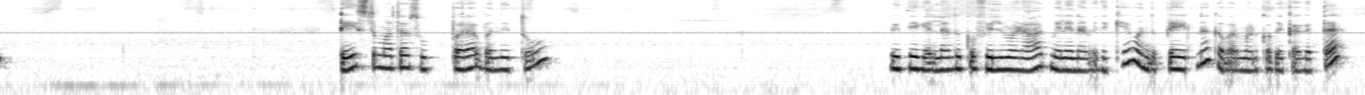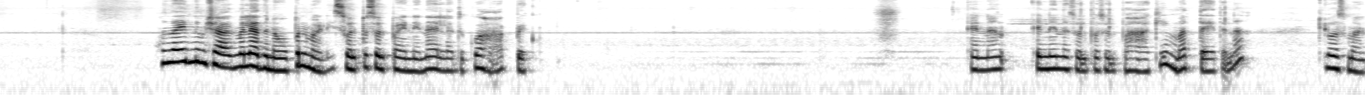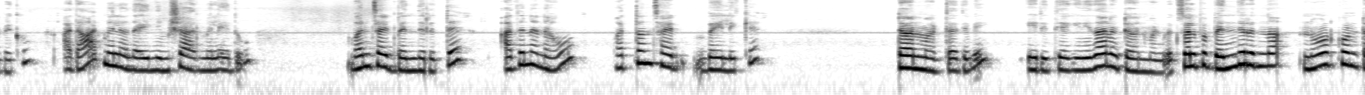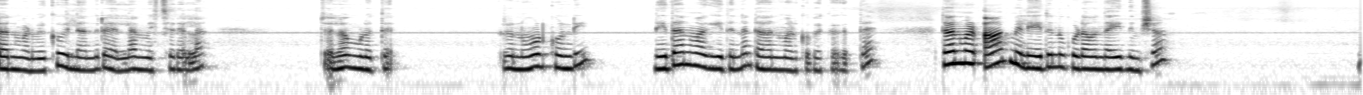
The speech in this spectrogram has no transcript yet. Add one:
ಟೇಸ್ಟ್ ಮಾತ್ರ ಸೂಪರಾಗಿ ಬಂದಿತ್ತು. ರೀತಿಯಾಗಿ ಎಲ್ಲದಕ್ಕೂ ಫಿಲ್ ಮಾಡಾದಮೇಲೆ ನಾವು ಇದಕ್ಕೆ ಒಂದು ಪ್ಲೇಟ್ನ ಕವರ್ ಮಾಡ್ಕೋಬೇಕಾಗತ್ತೆ. ಒಂದು ಐದು ನಿಮಿಷ ಆದಮೇಲೆ ಅದನ್ನು ಓಪನ್ ಮಾಡಿ, ಸ್ವಲ್ಪ ಸ್ವಲ್ಪ ಎಣ್ಣೆನ ಎಲ್ಲದಕ್ಕೂ ಹಾಕಬೇಕು. ಎಣ್ಣೆ, ಎಣ್ಣೆನ ಸ್ವಲ್ಪ ಸ್ವಲ್ಪ ಹಾಕಿ ಮತ್ತೆ ಇದನ್ನು ಕ್ಲೋಸ್ ಮಾಡಬೇಕು. ಅದಾದಮೇಲೆ ಒಂದು ಐದು ನಿಮಿಷ ಆದಮೇಲೆ ಇದು ಒಂದು ಸೈಡ್ ಬೆಂದಿರುತ್ತೆ. ಅದನ್ನು ನಾವು ಮತ್ತೊಂದು ಸೈಡ್ ಬೇಯಲಿಕ್ಕೆ ಟರ್ನ್ ಮಾಡ್ತಾ ಇದ್ದೀವಿ ಈ ರೀತಿಯಾಗಿ ನಿಧಾನಕ್ಕೆ ಟರ್ನ್ ಮಾಡಬೇಕು. ಸ್ವಲ್ಪ ಬೆಂದಿರೋದನ್ನ ನೋಡ್ಕೊಂಡು ಟರ್ನ್ ಮಾಡಬೇಕು. ಇಲ್ಲಾಂದರೆ ಎಲ್ಲ ಮಿಕ್ಸ್ಚರ್ ಎಲ್ಲ ಚಲೋ ಬಿಡುತ್ತೆ ನೋಡ್ಕೊಂಡು ನಿಧಾನವಾಗಿ ಇದನ್ನು ಟರ್ನ್ ಮಾಡ್ಕೋಬೇಕಾಗತ್ತೆ. ಟರ್ನ್ ಮಾಡಿ ಆದಮೇಲೆ ಇದನ್ನು ಕೂಡ ಒಂದು ಐದು ನಿಮಿಷ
